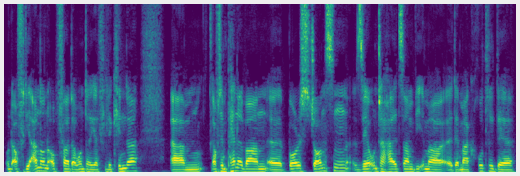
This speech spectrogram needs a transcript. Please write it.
und auch für die anderen Opfer, darunter ja viele Kinder. Ähm, auf dem Panel waren äh, Boris Johnson, sehr unterhaltsam, wie immer äh, der Mark Rutte, der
